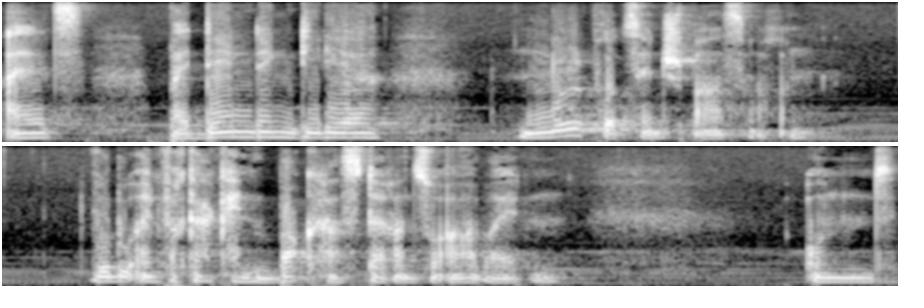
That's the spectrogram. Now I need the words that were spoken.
als bei den Dingen, die dir 0% Spaß machen, wo du einfach gar keinen Bock hast, daran zu arbeiten. Und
